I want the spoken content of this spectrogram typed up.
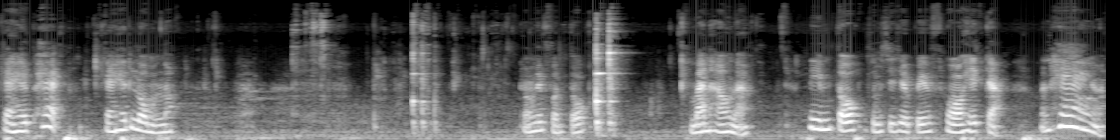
แกงเห็ดแพะ แกงเห็ดลมเนาะช่วงนี้ฝนตก บ้านเฮานะนี่มตกสมมติจะไปฟอเฮ็ดกะ มันแห้งอะ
